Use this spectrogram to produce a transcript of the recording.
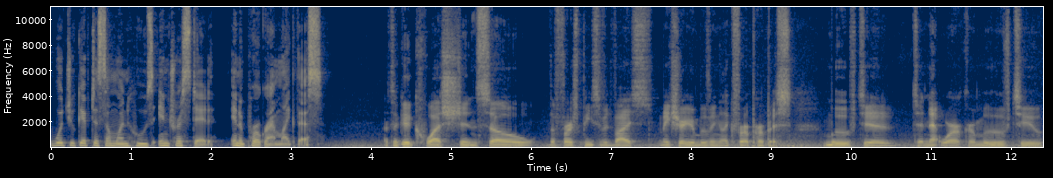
would you give to someone who's interested in a program like this? That's a good question. So, the first piece of advice, make sure you're moving like for a purpose. Move to to network or move to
